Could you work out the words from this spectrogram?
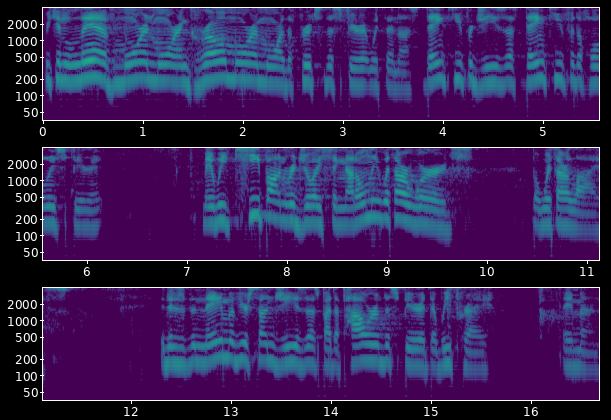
we can live more and more and grow more and more the fruits of the Spirit within us. Thank you for Jesus. Thank you for the Holy Spirit. May we keep on rejoicing, not only with our words, but with our lives. It is the name of your Son, Jesus, by the power of the Spirit, that we pray. Amen.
